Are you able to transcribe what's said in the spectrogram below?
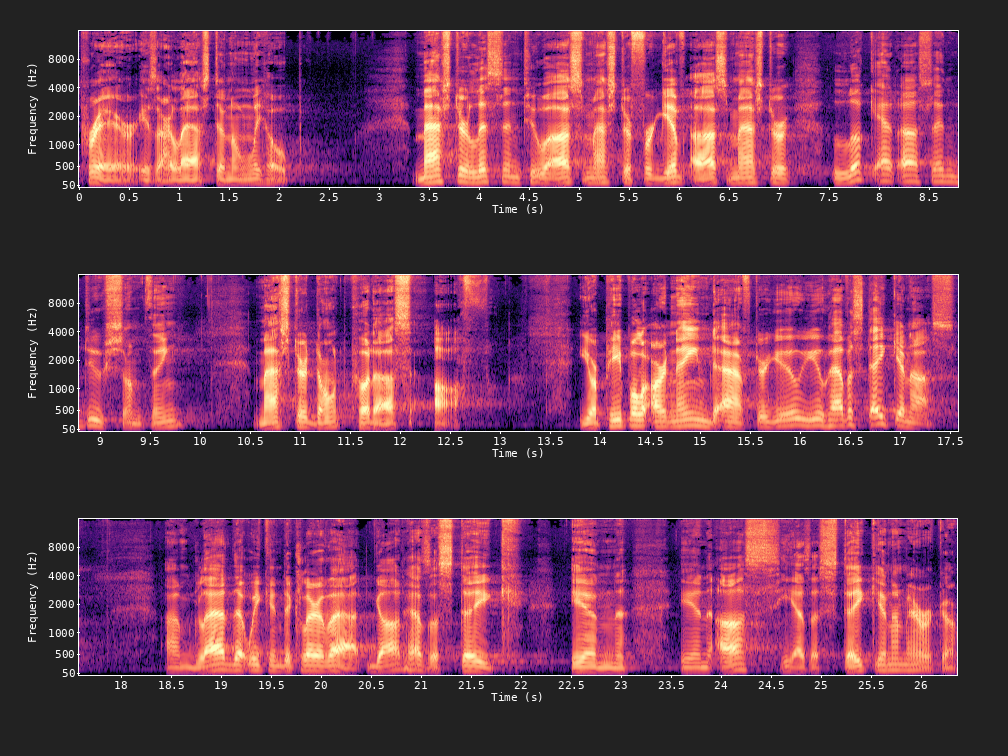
prayer is our last and only hope. Master, listen to us. Master, forgive us. Master, look at us and do something. Master, don't put us off. Your people are named after you. You have a stake in us. I'm glad that we can declare that. God has a stake in, in us, He has a stake in America.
